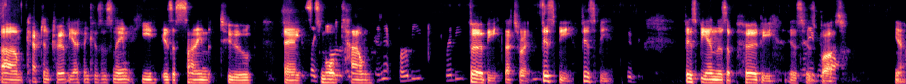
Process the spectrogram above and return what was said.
Um, captain Kirby, I think, is his name. He is assigned to a Like small Fur- town. Isn't it Furby? Fibby? Furby, that's right. Fisby, Fisby. Fisby, and there's a Purdy is his boss. Yeah.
